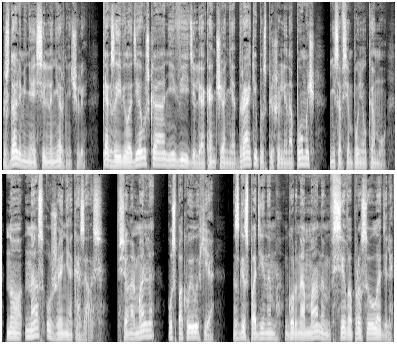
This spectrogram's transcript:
ждали меня и сильно нервничали. Как заявила девушка, они видели окончание драки, поспешили на помощь, не совсем понял кому, но нас уже не оказалось. «Все нормально?» — успокоил их я. С господином Гурнаманом все вопросы уладили.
